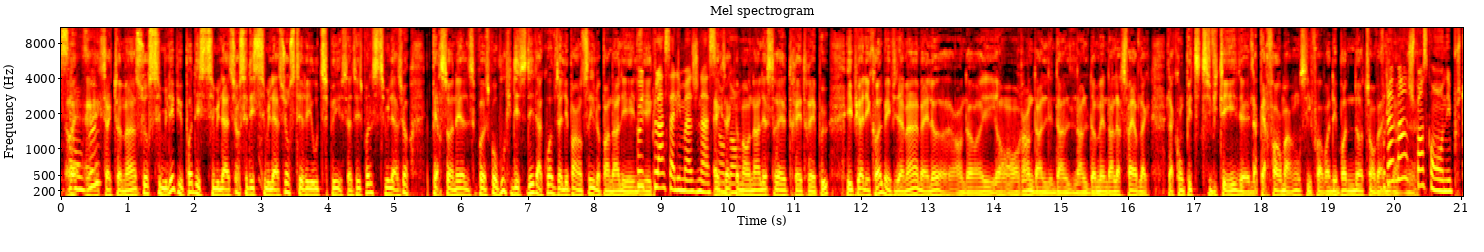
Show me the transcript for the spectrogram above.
si on veut. Exactement, surstimulé, puis pas des stimulations, c'est des stimulations stéréotypées. C'est pas une stimulation personnelle. C'est pas, pas vous qui décidez à quoi vous allez penser là, pendant les... Peu de place à l'imagination. Exactement, on en laisse très, très, très peu. Et puis à l'école, bien évidemment, ben là, on, on rentre dans le, dans, dans, le domaine, dans la sphère de la, de la compétitivité, de, la performance. Il faut avoir des bonnes notes. On va Vraiment, je pense qu'on est plutôt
